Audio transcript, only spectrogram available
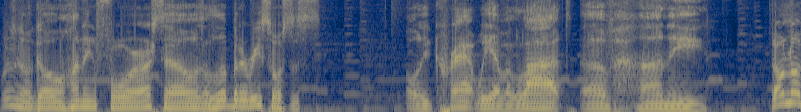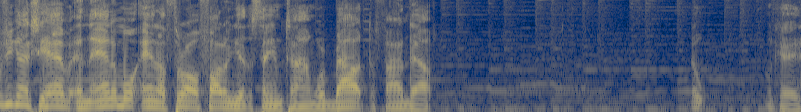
We're just gonna go hunting for ourselves a little bit of resources. Holy crap, we have a lot of honey. I don't know if you can actually have an animal and a thrall following you at the same time. We're about to find out. Nope. Okay.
